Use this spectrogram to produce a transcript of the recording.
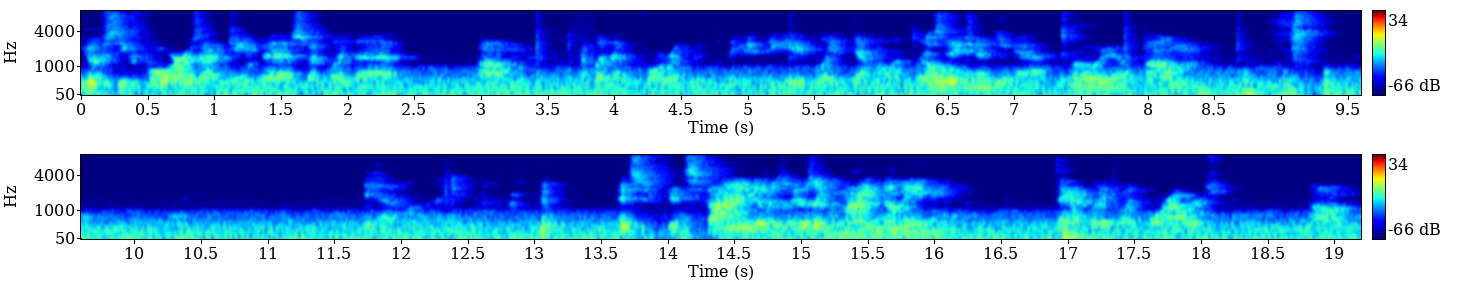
UFC 4 is on Game Pass. So I played that. Um, I played that before with the, the EA Play demo on PlayStation. Oh, yeah. Oh yeah. Um, yeah, I don't know that game. it's it's fine. It was it was like mind numbing thing I played for like four hours. Um,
